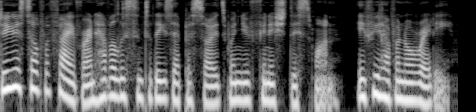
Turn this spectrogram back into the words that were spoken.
Do yourself a favour and have a listen to these episodes when you've finished this one, if you haven't already.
